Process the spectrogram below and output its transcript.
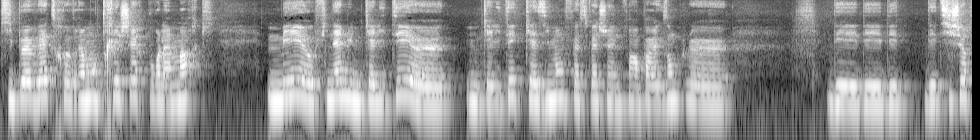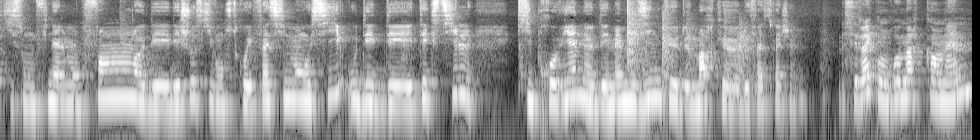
qui peuvent être vraiment très chères pour la marque, mais au final une qualité, quasiment fast fashion. Enfin, par exemple, des, des, des, t-shirts qui sont finalement fins, des, choses qui vont se trouver facilement aussi, ou des, textiles qui proviennent des mêmes usines que de marques de fast fashion. C'est vrai qu'on remarque quand même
